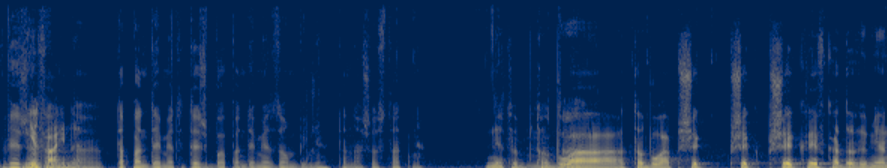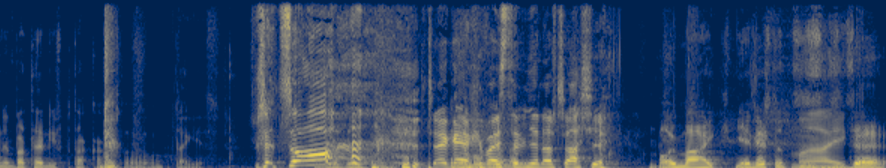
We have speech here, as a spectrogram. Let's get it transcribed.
Wiesz, nie fajne. Ta, ta, pandemia to też była pandemia zombie, nie? Ta nasza ostatnia. Nie, to, to no była, tak. to była przy, przy, przykrywka do wymiany baterii w ptakach. To... tak jest. Że co? Czekaj, ja chyba jestem nie na czasie. Oj, Mike, nie wiesz, to Mike.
